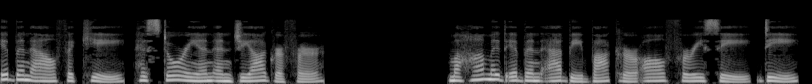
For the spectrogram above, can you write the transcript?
Ibn al-Faqih, historian and geographer. Muhammad ibn Abi Bakr al-Farisi d.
